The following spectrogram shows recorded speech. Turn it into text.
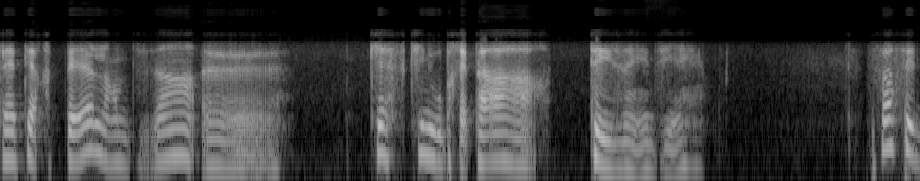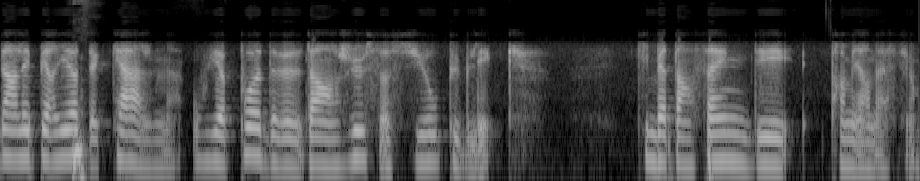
t'interpelle en disant qu'est-ce qui nous prépare tes Indiens? Ça, c'est dans les périodes de calme où il n'y a pas d'enjeux sociaux publics qui mettent en scène des Premières Nations.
